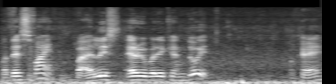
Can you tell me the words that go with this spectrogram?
but that's fine. But at least everybody can do it. Okay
